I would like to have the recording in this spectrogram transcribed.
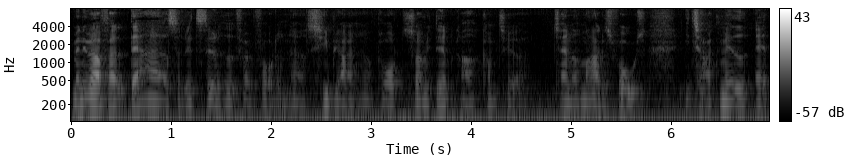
Men i hvert fald, der er altså lidt stillhed, før vi får den her CPI-rapport, som i den grad kommer til at tage noget markedsfokus, i takt med, at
